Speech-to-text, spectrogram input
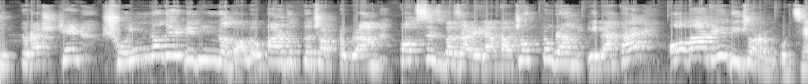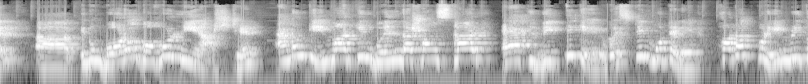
যুক্তরাষ্ট্রের সৈন্যদের বিভিন্ন দল, পার্বত্য চট্টগ্রাম, কক্সেস বাজার এলাকা, চট্টগ্রাম এলাকায় অবাধে বিচরণ করছেন এবং বড় বহর নিয়ে আসছেন এমনকি মার্কিন গোয়েন্দা সংস্থার এক ব্যক্তিকে ওয়েস্টিন হোটেলে হঠাৎ করে মৃত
